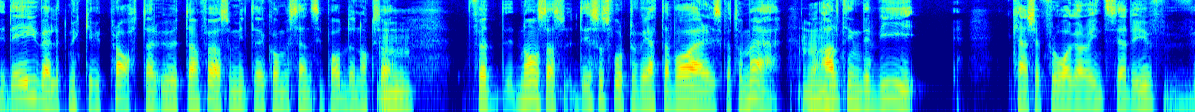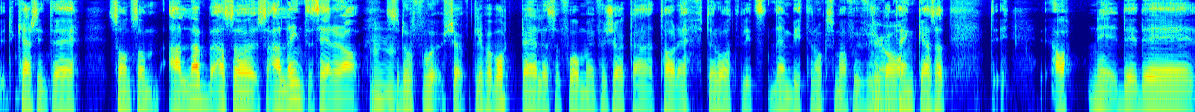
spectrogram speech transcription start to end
det är ju väldigt mycket vi pratar utanför som inte kommer sänds i podden också. mm, För att någonstans, det är så svårt att veta vad är det vi ska ta med. mm, allting det vi kanske frågar och är intresserade, det är ju kanske inte sånt som alla, alltså, så alla är intresserade av. mm. Så då får man klippa bort det eller så får man ju försöka ta det efteråt, lite, den biten också. Man får försöka Ja. tänka så att ja, nej, det, det,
